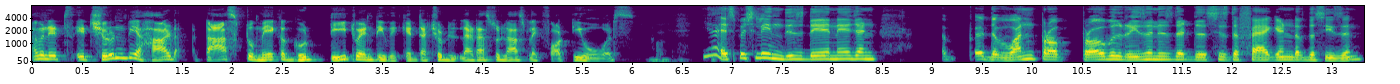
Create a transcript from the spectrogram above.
I mean, it's it shouldn't be a hard task to make a good T Twenty wicket that should that has to last like forty overs. yeah especially in this day and age and uh, uh, the one pro- probable reason is that this is the fag end of the season.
